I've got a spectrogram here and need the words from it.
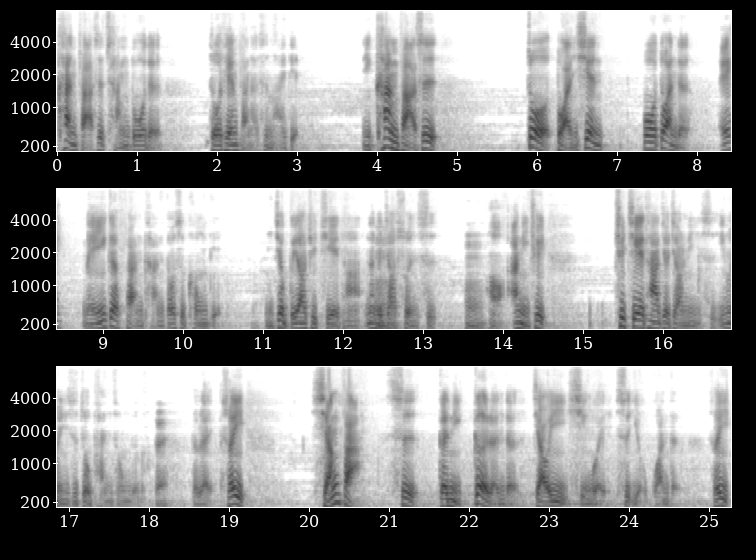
看法是长多的，昨天反而是买点。你看法是做短线波段的，哎，每一个反弹都是空点，你就不要去接它，那个叫顺势。嗯，好、啊，你去去接它就叫逆势，因为你是做盘中的嘛。对，对不对？所以想法是跟你个人的交易行为是有关的。所以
